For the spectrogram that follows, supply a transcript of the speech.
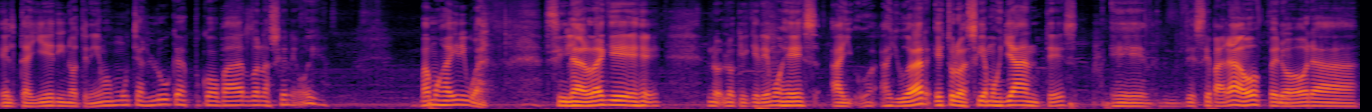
el taller y no tenemos muchas lucas como para dar donaciones, oye, vamos a ir igual. Sí, la verdad que no, lo que queremos es ay- ayudar. Esto lo hacíamos ya antes, eh, de separados, pero Sí. ahora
